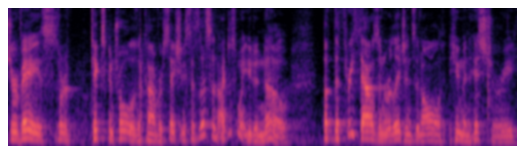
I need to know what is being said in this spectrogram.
Gervais sort of takes control of the conversation. He says, Listen, I just want you to know of the 3,000 religions in all human history,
